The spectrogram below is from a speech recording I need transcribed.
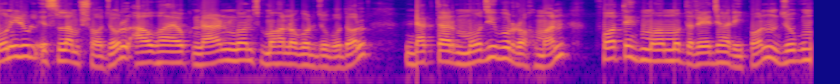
Monirul Islam Sajal, আহ্বায়ক নারায়ণগঞ্জ মহানগর যুবদল, ডাক্তার মজিবুর রহমান ফতেহ মোহাম্মদ রেজা রিপন, যুগ্ম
